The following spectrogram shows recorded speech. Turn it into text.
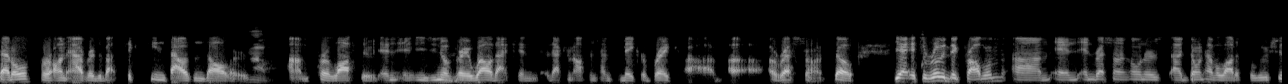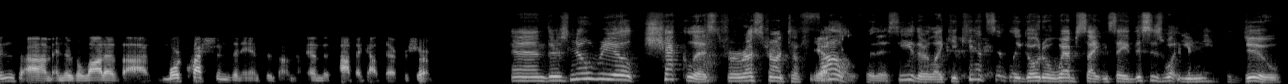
settle for on average about $16,000 wow. Um, per lawsuit. And, and, as you know very well, that can, that can oftentimes make or break uh, a, a, restaurant. So yeah, it's a really big problem, um, and and restaurant owners uh, don't have a lot of solutions, um, and there's a lot of uh, more questions than answers on, on this topic out there for sure. And there's no real checklist for a restaurant to follow for this either. Like you can't simply go to a website and say this is what you need to do.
